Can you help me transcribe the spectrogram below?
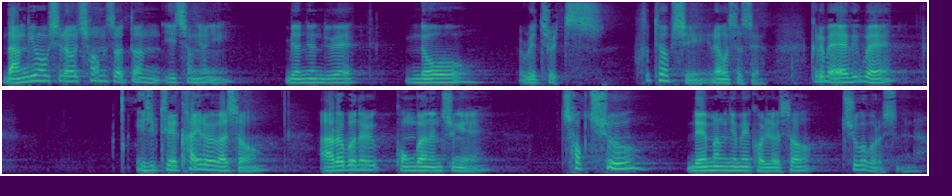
남김없이라고 처음 썼던 이 청년이 몇 년 뒤에 no retreats. 후퇴 없이라고 썼어요. 그러면 애굽에 이집트의 카이로에 가서 아랍어를 공부하는 중에 척추 내막염에 걸려서 죽어버렸습니다.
